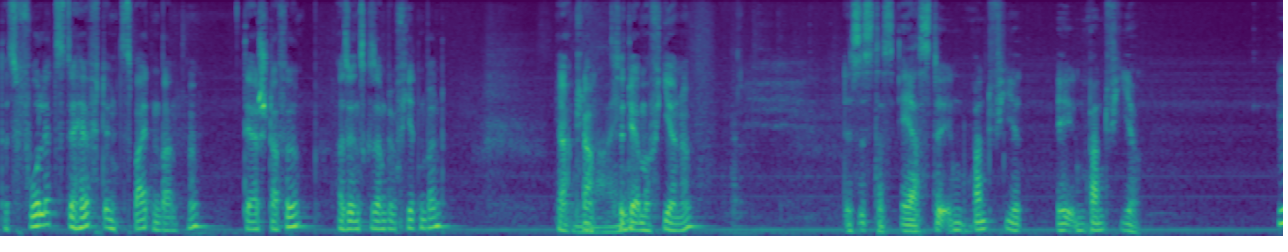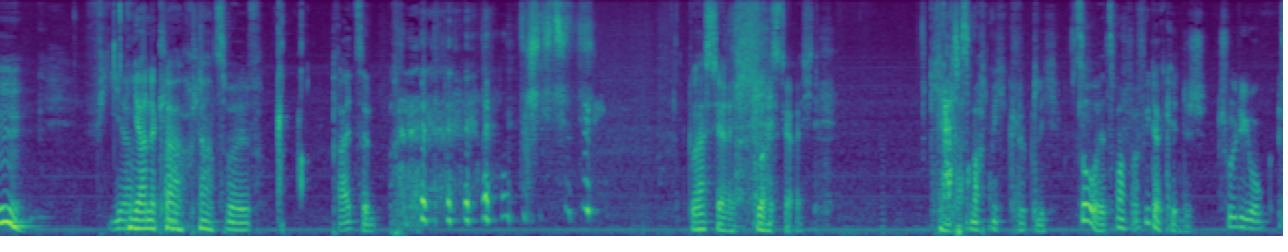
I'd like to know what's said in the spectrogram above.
Das vorletzte Heft im zweiten Band, ne? Der Staffel. Also insgesamt im vierten Band. Ja, klar. Nein. Sind ja immer vier, ne? Das ist das erste in Band 4. Äh, in Band 4. Hm. 4, ja, ne, klar, 8, klar. 12, 13. du hast ja recht, du hast ja recht. Ja, das macht mich glücklich. So, jetzt machen wir wieder kindisch. Entschuldigung.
